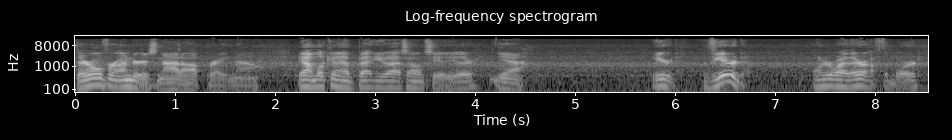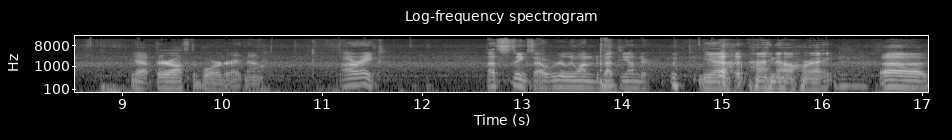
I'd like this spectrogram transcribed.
Their over under is not up right now. Yeah, I'm looking at Bet US. I don't see it either. Yeah. Weird. Weird. Wonder why they're off the board. Yep, they're off the board right now. All right. That stinks. I really wanted to bet the under. Yeah, I know, right? Uh,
